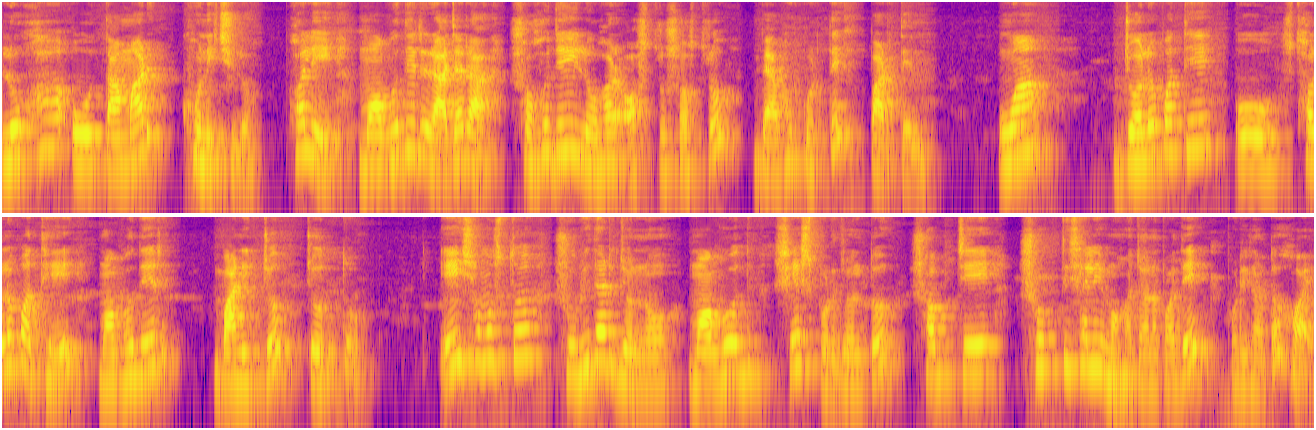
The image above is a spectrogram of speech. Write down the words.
লোহা ও তামার খনি ছিল। ফলে মগধের রাজারা সহজেই লোহার অস্ত্রশস্ত্র ব্যবহার করতে পারতেন। উয়া জলপথে ও স্থলপথে মগধের বাণিজ্য চলত। এই সমস্ত সুবিধার জন্য মগধ শেষ পর্যন্ত সবচেয়ে শক্তিশালী মহাজনপদে পরিণত হয়।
